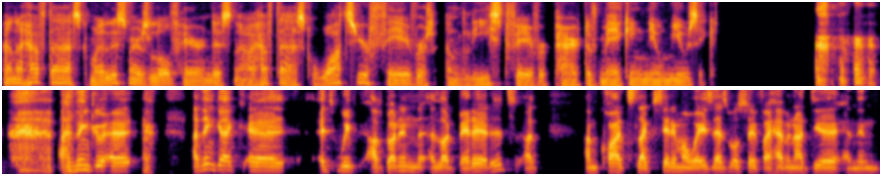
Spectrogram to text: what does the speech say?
And i have to ask my listeners love hearing this now. I have to ask what's your favorite and least favorite part of making new music? I think uh, i think like uh, it's we i've gotten a lot better at it. I, I'm quite like set in my ways as well. So if I have an idea and then,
